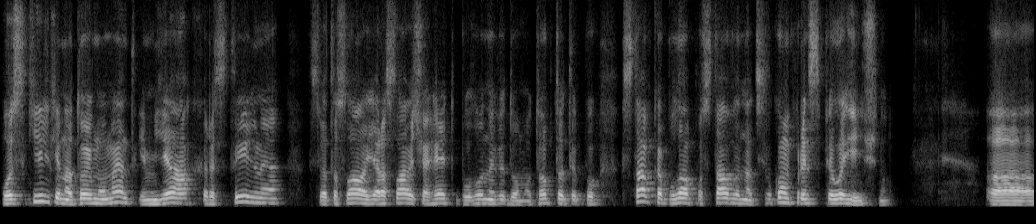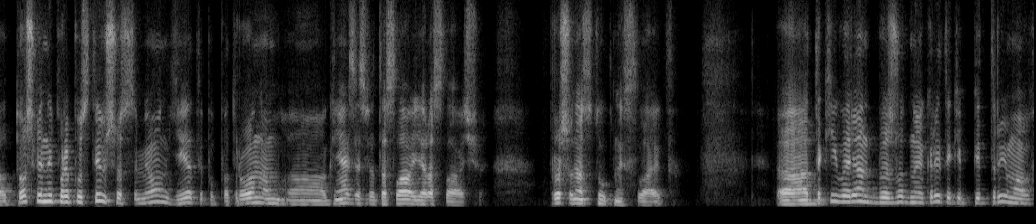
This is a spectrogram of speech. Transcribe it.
оскільки на той момент ім'я хрестильне Святослава Ярославича геть було невідомо. Тобто, типу, ставка була поставлена цілком, в принципі, логічно. А, тож він і припустив, що Симеон є типу патроном а, князя Святослава Ярославича. Прошу наступний слайд. Такий варіант без жодної критики підтримав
